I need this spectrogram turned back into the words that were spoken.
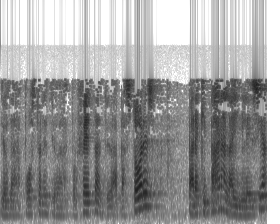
Dios da apóstoles, Dios da profetas, Dios da pastores, para equipar a la iglesia,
